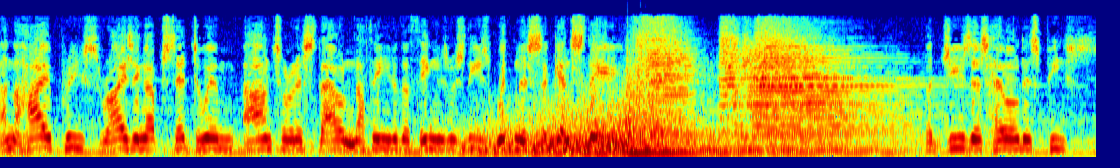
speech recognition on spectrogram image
And the high priest rising up said to him, Answerest thou nothing to the things which these witness against thee? But Jesus held his peace,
